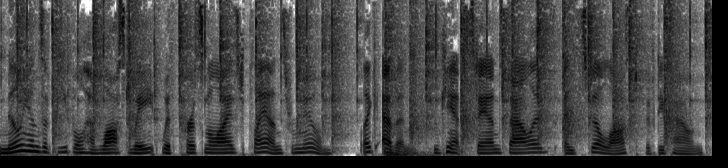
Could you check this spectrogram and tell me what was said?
Millions of people have lost weight with personalized plans from Noom, like Evan, who can't stand salads and still lost 50 pounds.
